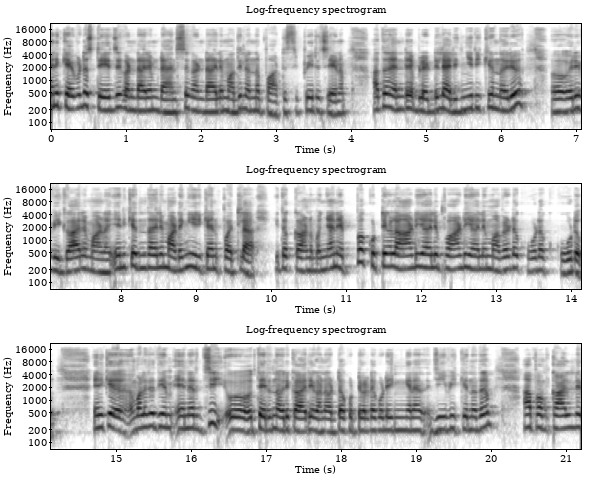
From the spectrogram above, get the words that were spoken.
എനിക്ക് എവിടെ സ്റ്റേജ് കണ്ടാലും ഡാൻസ് കണ്ടാലും അതിലൊന്ന് പാർട്ടിസിപ്പേറ്റ് ചെയ്യണം. അത് എന്റെ ബ്ലഡിൽ അലിഞ്ഞിരിക്കുന്ന ഒരു ഒരു വികാരമാണ്. എനിക്ക് എന്തായാലും അടങ്ങിയിരിക്കാൻ പറ്റില്ല. ഇതൊക്കെ കാണുമ്പോൾ ഞാൻ എപ്പോൾ കുട്ടികൾ ആടിയാലും പാടിയാലും അവരുടെ കൂടെ കൂടും. എനിക്ക് വളരെയധികം എനർജി തരുന്ന ഒരു കാര്യമാണ് കേട്ടോ കുട്ടികളുടെ കൂടെ ഇങ്ങനെ ജീവിക്കുന്നത്. അപ്പം കാലിന്റെ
